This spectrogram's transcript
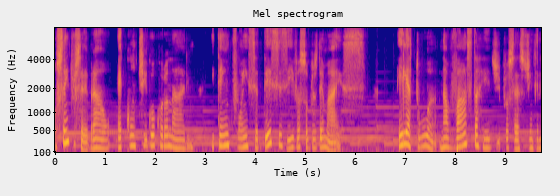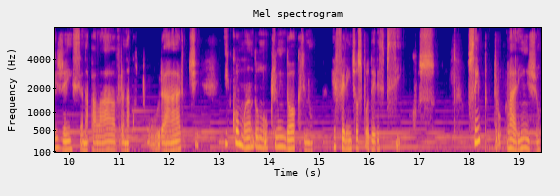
O centro cerebral é contíguo ao coronário e tem influência decisiva sobre os demais. Ele atua na vasta rede de processos de inteligência, na palavra, na cultura, arte e comanda o núcleo endócrino, referente aos poderes psíquicos. O centro laríngeo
